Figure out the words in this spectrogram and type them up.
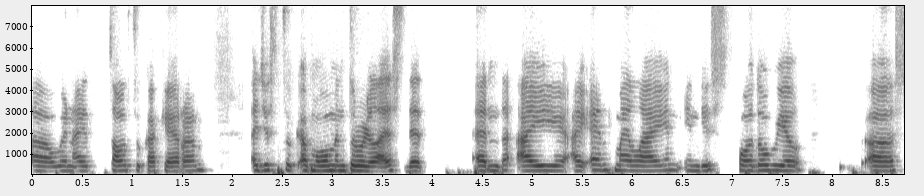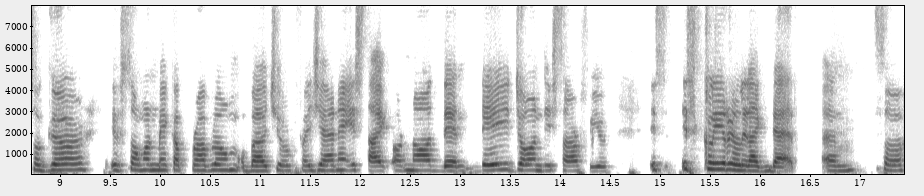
uh, when I talked to Kakeren, I just took a moment to realize that and I I end my line in this photo will uh, so girl, if someone make a problem about your vagina is tight or not, then they don't deserve you. It's it's clearly like that. Um, so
